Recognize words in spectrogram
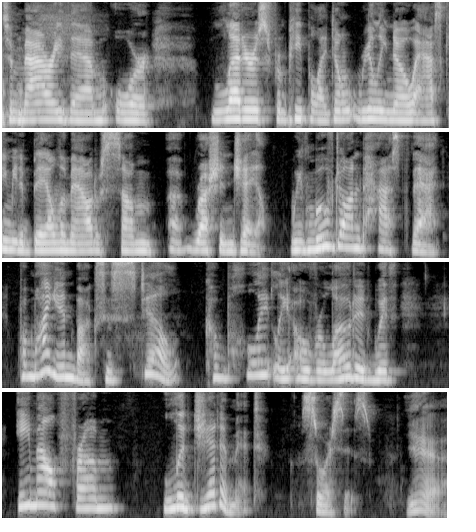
to marry them or letters from people I don't really know asking me to bail them out of some uh, Russian jail. We've moved on past that. But my inbox is still completely overloaded with email from legitimate sources. Yeah.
